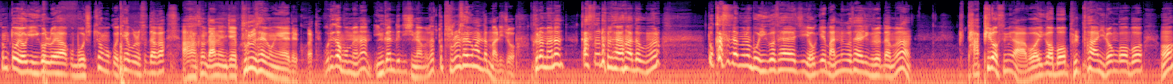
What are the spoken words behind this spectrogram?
그럼 또 여기 이걸로 해갖고 뭐 시켜 먹고 테이블로 쓰다가 아 그럼 나는 이제 불을 사용해야 될 것 같아. 우리가 보면은 인간들이 지나면서 또 불을 사용한단 말이죠. 그러면은 가스를 사용하다 보면 또 가스 사면은 뭐 이거 사야지 여기에 맞는 거 사야지 그러다면 다 필요 없습니다. 뭐 이거 뭐 불판 이런 거뭐 어?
